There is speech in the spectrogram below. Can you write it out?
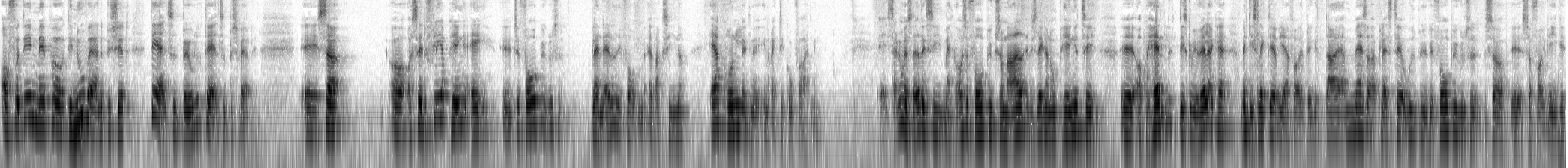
og få det med på det nuværende budget, det er altid bøvlet, det er altid besværligt. Øh, så at, at sætte flere penge af øh, til forebyggelse, blandt andet i form af vacciner, er grundlæggende en rigtig god forretning. Øh, så kan man stadigvæk sige, at man kan også forebygge så meget, at vi slet ikke har nogen penge til øh, at behandle. Det skal vi jo heller ikke have, men det er slet ikke der, vi er for øjeblikket. Der er masser af plads til at udbygge forebyggelse, så, øh, så folk ikke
